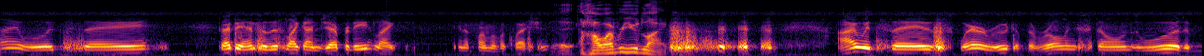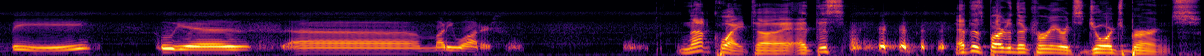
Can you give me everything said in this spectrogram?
I would say. Do I have to answer this like on Jeopardy, like in a form of a question? Uh, however you'd like. I would say the square root of the Rolling Stones would be who is uh, Muddy Waters. Not quite. Uh, at this at this part of their career, it's George Burns.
